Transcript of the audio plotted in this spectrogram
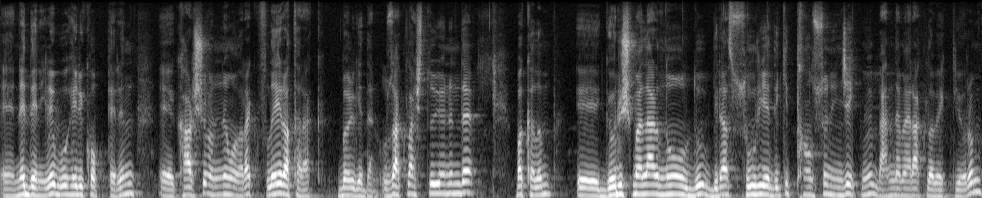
e, nedeniyle bu helikopterin e, karşı önlem olarak flare atarak bölgeden uzaklaştığı yönünde. Bakalım görüşmeler ne oldu? Biraz Suriye'deki tansiyon inecek mi? Ben de merakla bekliyorum.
